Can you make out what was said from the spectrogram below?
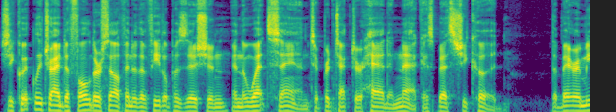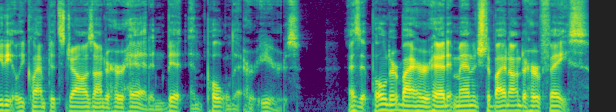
She quickly tried to fold herself into the fetal position in the wet sand to protect her head and neck as best she could. The bear immediately clamped its jaws onto her head and bit and pulled at her ears. As it pulled her by her head, it managed to bite onto her face.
